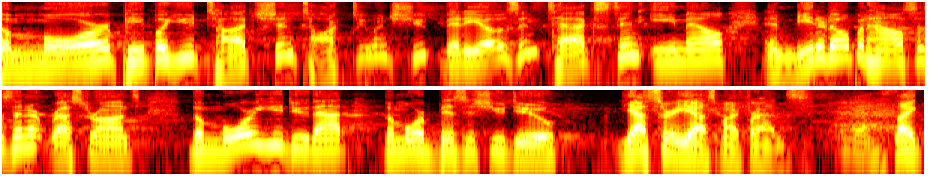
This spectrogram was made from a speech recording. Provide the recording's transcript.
The more people you touch and talk to and shoot videos and text and email and meet at open houses and at restaurants, the more you do that, the more business you do. Yes or yes, my friends? Yes. Like,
